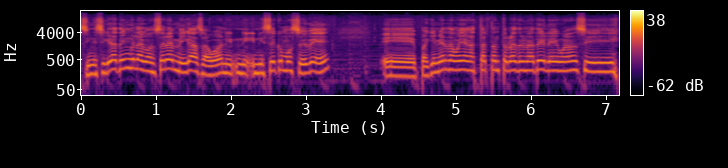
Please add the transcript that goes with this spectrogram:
si ni siquiera tengo la consola en mi casa, weón, ni, ni sé cómo se ve eh, ¿Para qué mierda voy a gastar tanto plata en una tele, weón? Si,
